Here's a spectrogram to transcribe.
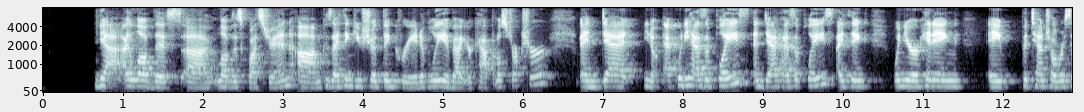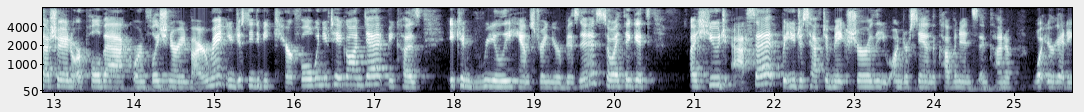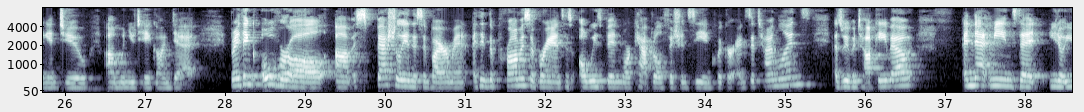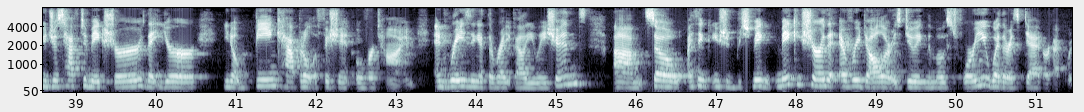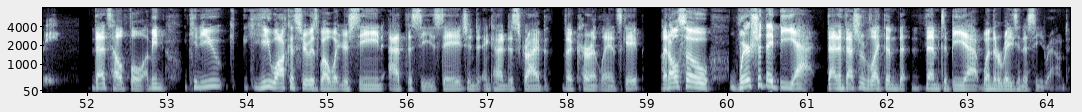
yeah, I love this. Uh, love this question because um, I think you should think creatively about your capital structure and debt. You know, equity has a place and debt has a place. I think when you're hitting a potential recession or pullback or inflationary environment, you just need to be careful when you take on debt because it can really hamstring your business. So I think it's a huge asset, but you just have to make sure that you understand the covenants and kind of what you're getting into um, when you take on debt. But I think overall, um, especially in this environment, I think the promise of brands has always been more capital efficiency and quicker exit timelines, as we've been talking about and that means that you know you just have to make sure that you're you know being capital efficient over time and raising at the right valuations. Um, so i think you should be make, making sure that every dollar is doing the most for you whether it's debt or equity. That's helpful. I mean can you can you walk us through as well what you're seeing at the seed stage and, and kind of describe the current landscape? And also where should they be at that investors would like them them to be at when they're raising a seed round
